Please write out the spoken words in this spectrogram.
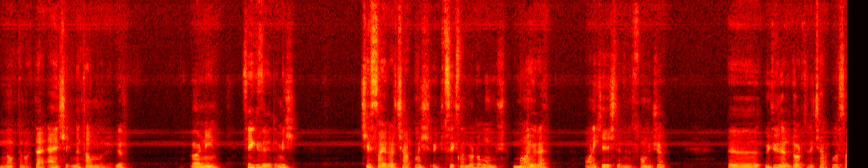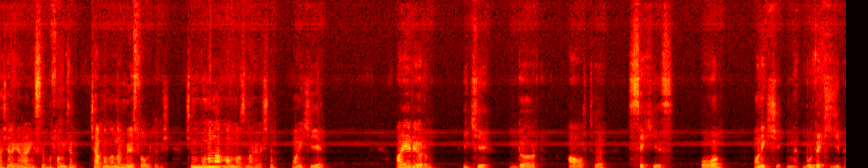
nokta nokta n şeklinde tanımlanıyor diyor. Örneğin 8'e demiş. Çift sayıları çarpmış 384'ü bulmuş. Buna göre 12 işleminin sonucu e, 3 üzeri 4 ile çarpılırsa aşağıdaki hangisi bu sonucun çarpanlarından birisi olur demiş. Şimdi bunu ne yapmam lazım arkadaşlar? 12'yi ayırıyorum. 2, 4, 6, 8, 10, 12 şeklinde. Buradaki gibi.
